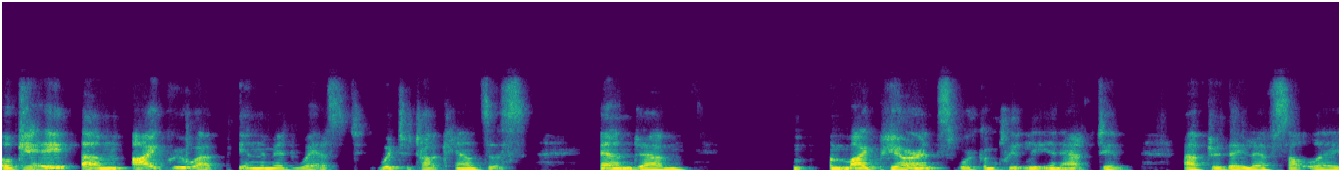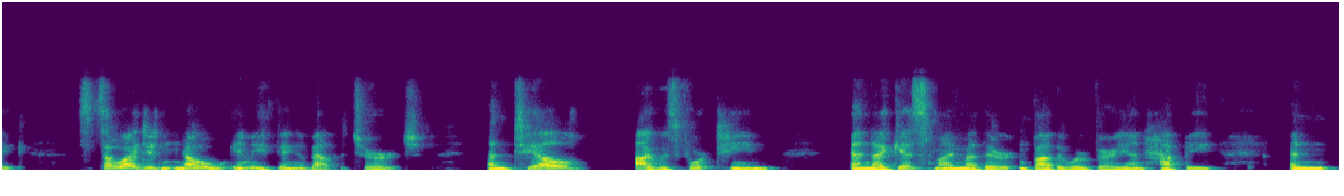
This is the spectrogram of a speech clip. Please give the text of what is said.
Okay, um, I grew up in the Midwest, Wichita, Kansas, and um, my parents were completely inactive after they left Salt Lake. So I didn't know anything about the church until I was 14. And I guess my mother and father were very unhappy. And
